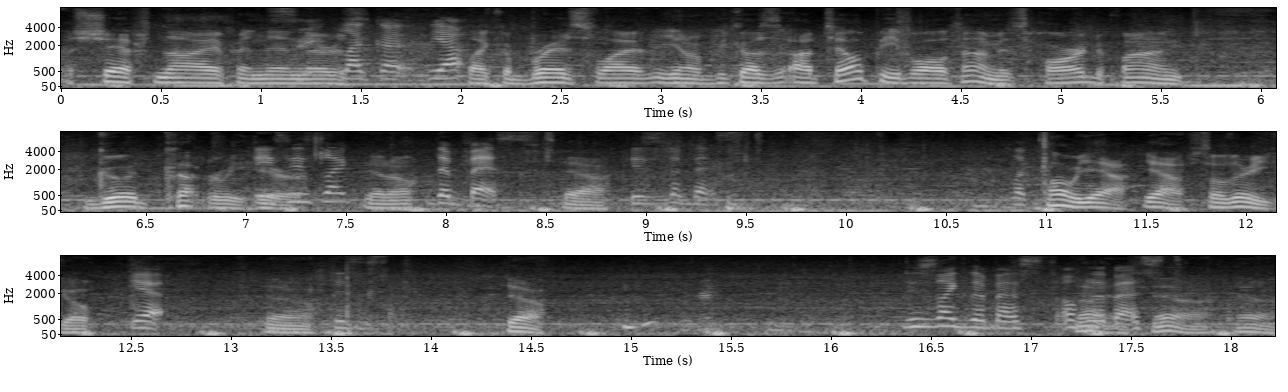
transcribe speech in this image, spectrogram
a chef's knife, and then Sí, there's like a, yeah. like a bread slicer. You know, because I tell people all the time, it's hard to find good cutlery this is like you know. the best. Yeah. This is the best. Look, Oh yeah, yeah. So there you go. yeah, Yeah, this is yeah. Mm-hmm. this is like the best of the best. Yeah, yeah.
